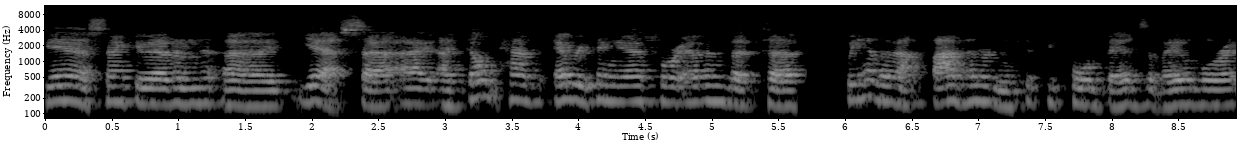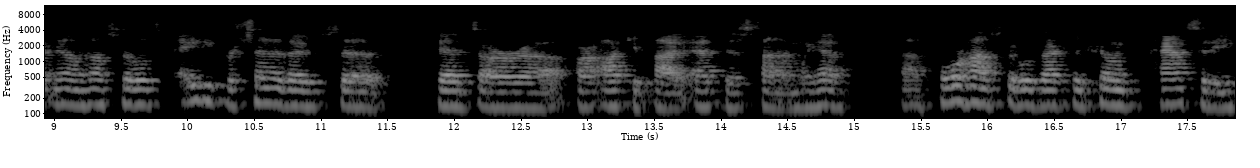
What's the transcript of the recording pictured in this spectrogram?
Yes, thank you, Evan. Uh, yes, uh, I, I don't have everything you asked for, Evan, but uh, we have about 554 beds available right now in hospitals. 80% of those uh, beds are uh, are occupied at this time. We have uh, four hospitals actually showing capacity.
